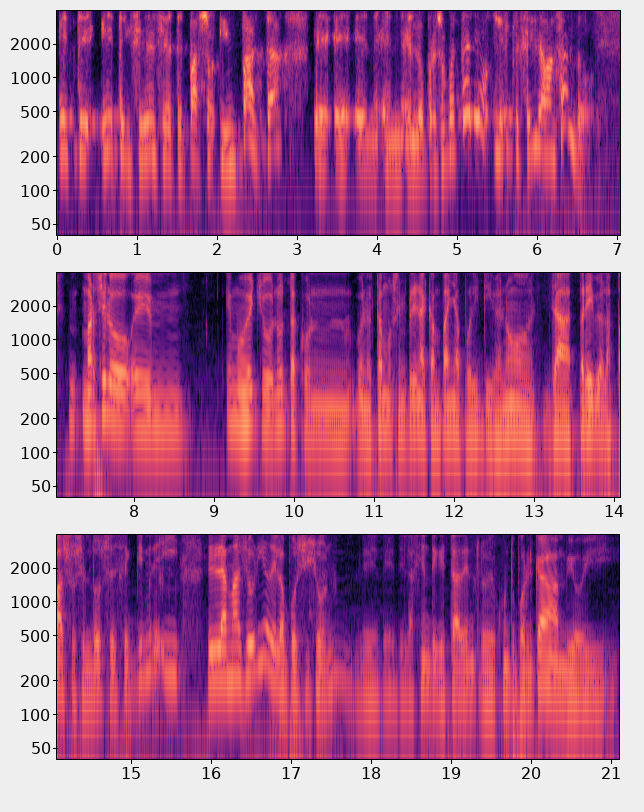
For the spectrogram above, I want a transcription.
este esta incidencia de este paso impacta eh, eh, en, en, lo presupuestario y hay que seguir avanzando. Marcelo, eh, hemos hecho notas con, bueno, estamos en plena campaña política, ¿no? Ya previo a las pasos el 12 de septiembre y la mayoría de la oposición, de, la gente que está dentro de Junto por el Cambio, y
